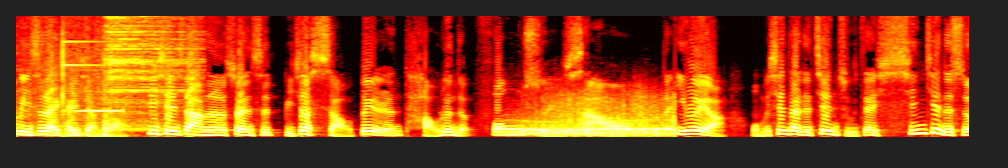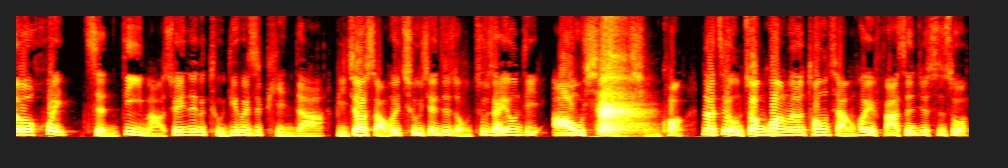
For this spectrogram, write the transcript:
明是来开讲哦，地线煞呢，算是比较少被人讨论的风水煞哦。那因为啊，我们现在的建筑在新建的时候会整地嘛，所以那个土地会是平的啊，比较少会出现这种住宅用地凹陷的情况。那这种状况呢，通常会发生，就是说。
